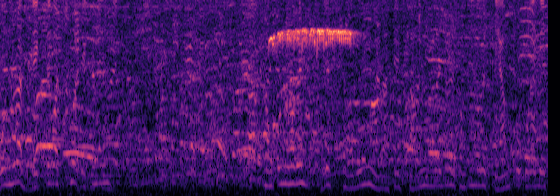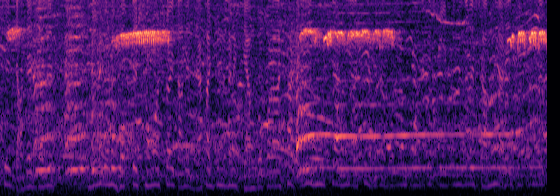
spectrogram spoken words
বন্ধুরা, দেখতে পাচ্ছ এখানে সম্পূর্ণভাবে যে শ্রাবণী মেলা, সেই শ্রাবণী মেলার জন্য সম্পূর্ণভাবে ক্যাম্পও করে দিয়েছে যাদের যাদের যদি কোনো ভক্তের সমস্যা হয়, তাদের দেখার জন্য এখানে ক্যাম্পও করা আছে। আর এই মুহূর্তে আমি আছি, যেটা বললাম চৈতন্যদেবের সামনে, আর এই চৈতন্যদেব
